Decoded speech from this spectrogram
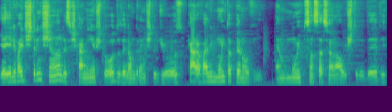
E aí ele vai destrinchando esses caminhos todos, ele é um grande estudioso. Cara, vale muito a pena ouvir. É muito sensacional o estudo dele.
